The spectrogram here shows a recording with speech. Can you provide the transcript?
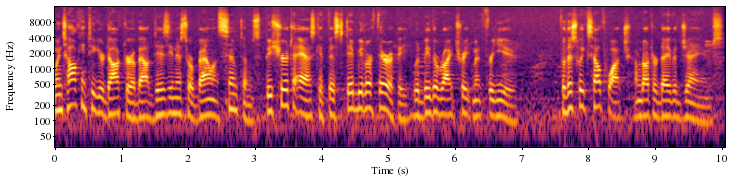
When talking to your doctor about dizziness or balance symptoms, be sure to ask if vestibular therapy would be the right treatment for you. For this week's Health Watch, I'm Dr. David James.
